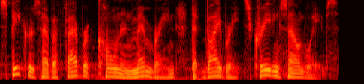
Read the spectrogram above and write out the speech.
Speakers have a fabric cone and membrane that vibrates, creating sound waves.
